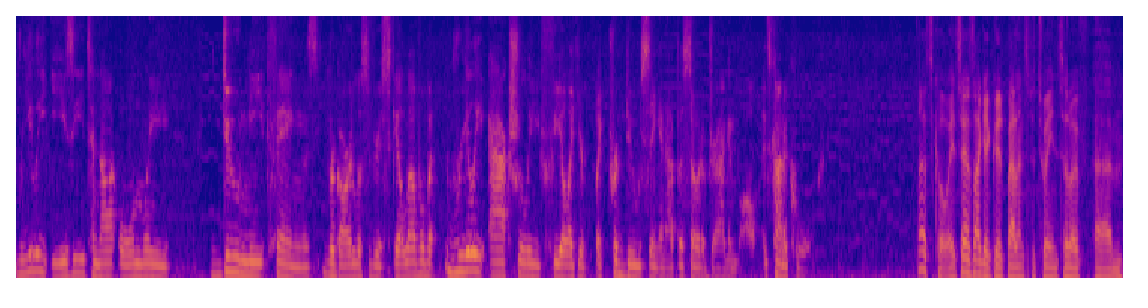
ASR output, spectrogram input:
really easy to not only do neat things regardless of your skill level, but really actually feel like you're like producing an episode of Dragon Ball. It's kind of cool. That's cool. It sounds like a good balance between sort of um,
